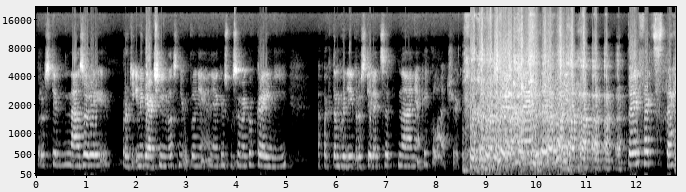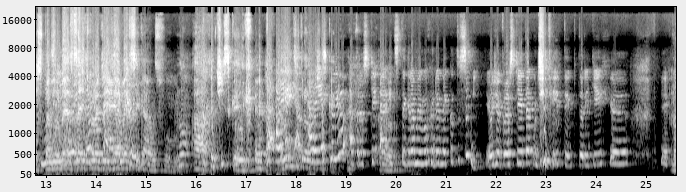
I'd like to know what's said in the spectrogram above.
prostě názory protiimigrační vlastně úplně a nějakým způsobem jako krajní. A pak tam hodí prostě recept na nějaký koláč. Jako. to, je, to, je, to, je prostě, to je fakt strašně Postavíme zeď proti těm jako. Mexikáncům. No a cheesecake. ale, je, ale jako cheesecake. jo, a prostě a Instagram mimochodem jako to samý, jo, že prostě je tam určitý typ tady těch eh, jako, No,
